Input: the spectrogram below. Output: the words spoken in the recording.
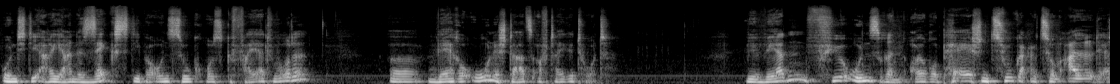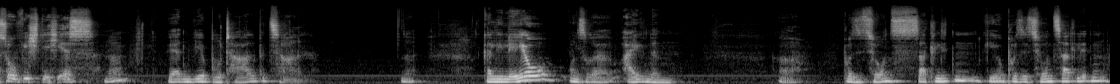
Und die Ariane 6, die bei uns so groß gefeiert wurde, äh, wäre ohne Staatsaufträge tot. Wir werden für unseren europäischen Zugang zum All, der so wichtig ist, ne, werden wir brutal bezahlen. Ne? Galileo, unsere eigenen äh, Positionssatelliten, Geopositionssatelliten,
